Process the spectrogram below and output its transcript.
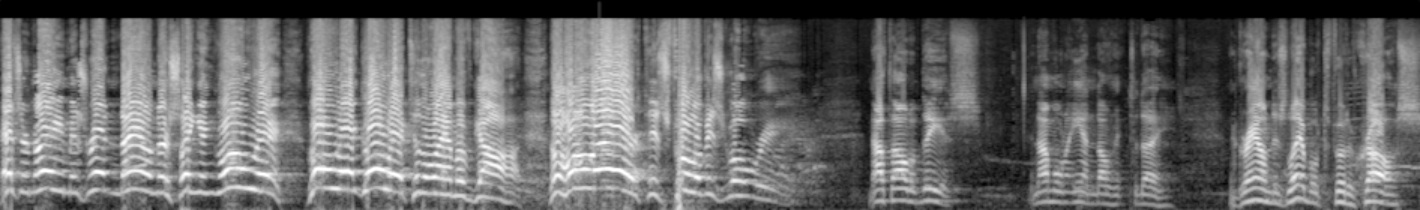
as their name is written down, they're singing, Glory, glory, glory to the Lamb of God. The whole earth is full of His glory. Now I thought of this, and I'm going to end on it today. The ground is level the foot of cross.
